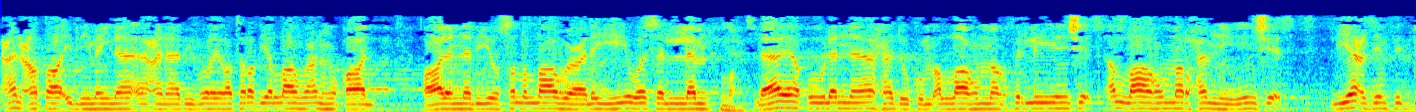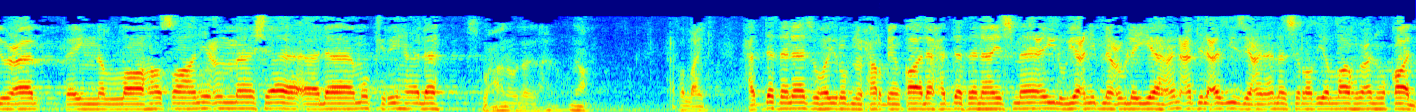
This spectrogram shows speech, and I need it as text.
عن عطاء بن ميناء عن أبي هريرة رضي الله عنه قال قال النبي صلى الله عليه وسلم لا يقولن أحدكم اللهم اغفر لي إن شئت اللهم ارحمني إن شئت ليعزم في الدعاء فإن الله صانع ما شاء لا مكره له. سبحانه ولا إله نعم. عفى الله عنك. حدثنا زهير بن حرب قال حدثنا إسماعيل يعني ابن علية عن عبد العزيز عن أنس رضي الله عنه قال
